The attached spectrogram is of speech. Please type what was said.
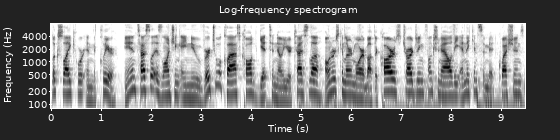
looks like we're in the clear. And Tesla is launching a new virtual class called Get to Know Your Tesla. Owners can learn more about their cars, charging, functionality, and they can submit questions.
